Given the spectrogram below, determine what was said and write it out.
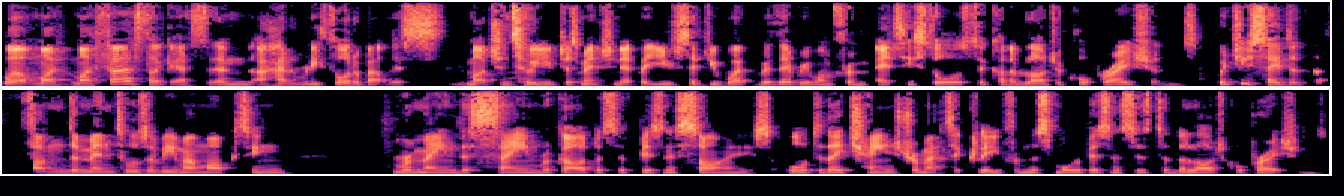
well, my, my first, I guess, and I hadn't really thought about this much until you've just mentioned it, but you've said you've worked with everyone from Etsy stores to kind of larger corporations. Would you say that the fundamentals of email marketing remain the same regardless of business size, or do they change dramatically from the smaller businesses to the large corporations?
